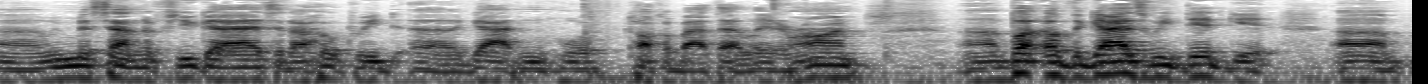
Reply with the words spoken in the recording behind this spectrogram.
Uh, we missed out on a few guys that I hoped we'd uh, gotten. We'll talk about that later on. Uh, but of the guys we did get, um,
